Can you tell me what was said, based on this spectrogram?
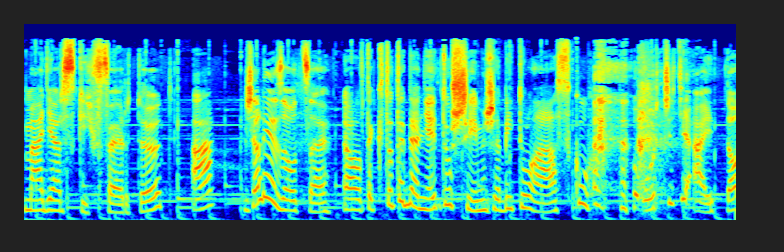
maďarský Fertöt a Želiezovce. O, tak to teda netuším, že by tu lásku. Určite aj to,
